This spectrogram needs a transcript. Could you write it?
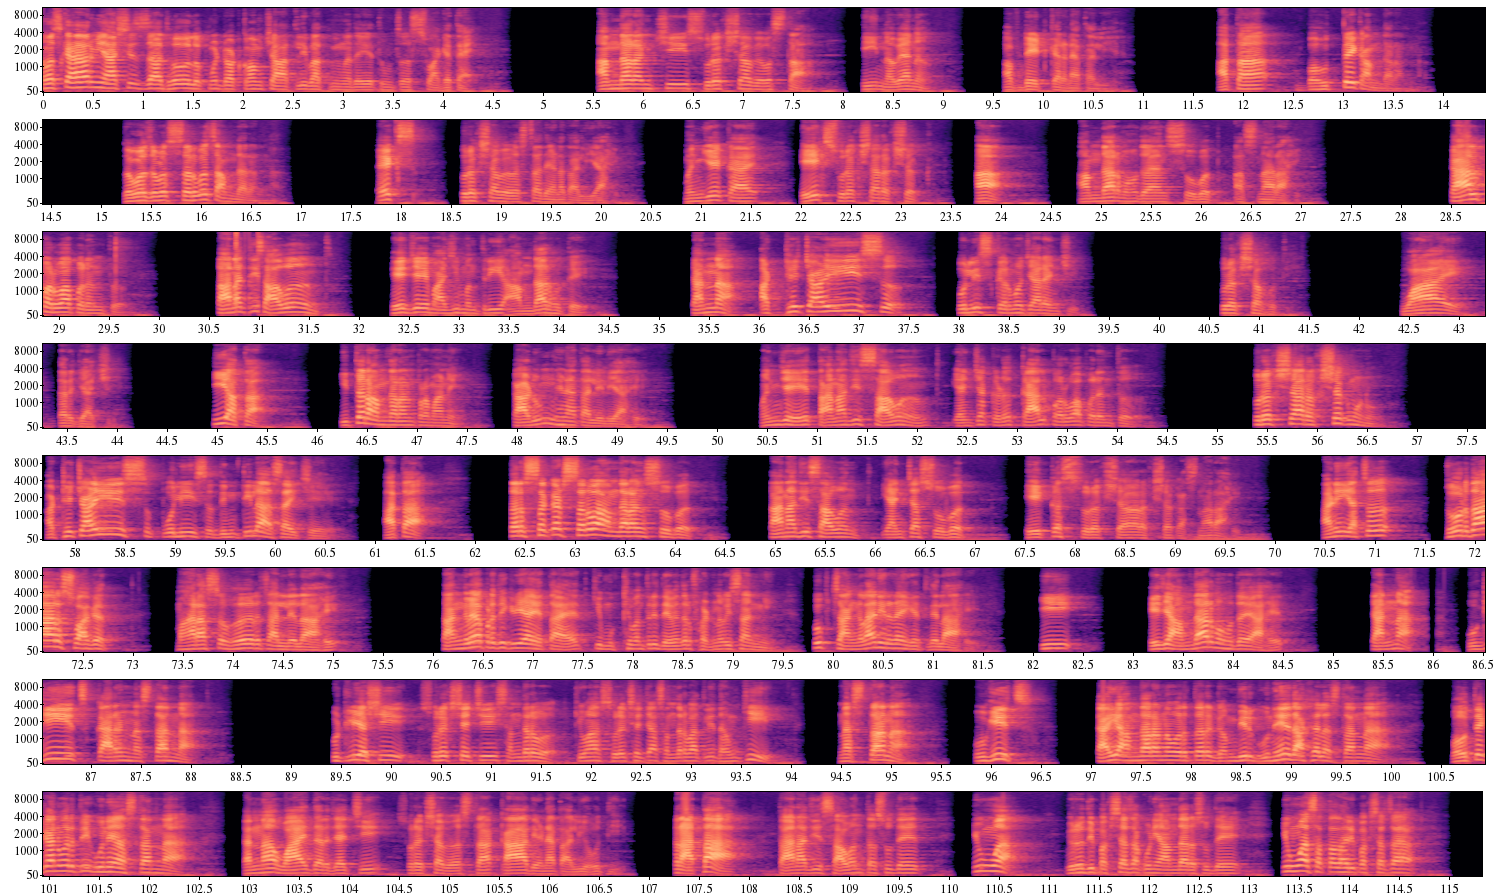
नमस्कार मी आशिष जाधव लोकमत डॉट कॉमच्या आतली बातमीमध्ये तुमचं स्वागत आहे. आमदारांची सुरक्षा व्यवस्था ही नव्यानं अपडेट करण्यात आली आहे. आता बहुतेक आमदारांना जवळजवळ सर्वच आमदारांना एक्स सुरक्षा व्यवस्था देण्यात आली आहे. म्हणजे काय? एक सुरक्षा रक्षक हा आमदार महोदयांसोबत असणार आहे. काल परवापर्यंत तानाजी सावंत हे जे माजी मंत्री आमदार होते त्यांना अठ्ठेचाळीस पोलीस कर्मचाऱ्यांची सुरक्षा होती. वाय दर्जाची. ती आता इतर आमदारांप्रमाणे काढून घेण्यात आलेली आहे. म्हणजे तानाजी सावंत यांच्याकडं काल परवापर्यंत सुरक्षा रक्षक म्हणून अठ्ठेचाळीस पोलीस दिमतीला असायचे. आता सरसकट सर्व आमदारांसोबत तानाजी सावंत यांच्यासोबत एकच सुरक्षा रक्षक असणार आहे. आणि याचं जोरदार स्वागत महाराष्ट्रभर चाललेलं आहे. चांगल्या प्रतिक्रिया येत आहेत की मुख्यमंत्री देवेंद्र फडणवीसांनी खूप चांगला निर्णय घेतलेला आहे की हे जे आमदार महोदय आहेत त्यांना उगीच कारण नसताना कुठली अशी सुरक्षेची संदर्भ किंवा सुरक्षेच्या संदर्भातली धमकी नसताना उगीच काही आमदारांवर तर गंभीर गुन्हे दाखल असताना बहुतेकांवरती गुन्हे असताना त्यांना वाय दर्जाची सुरक्षा व्यवस्था का देण्यात आली होती? तर आता तानाजी सावंत असू देत किंवा विरोधी पक्षाचा कोणी आमदार असू दे किंवा सत्ताधारी पक्षाचा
